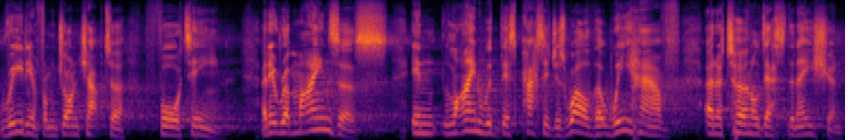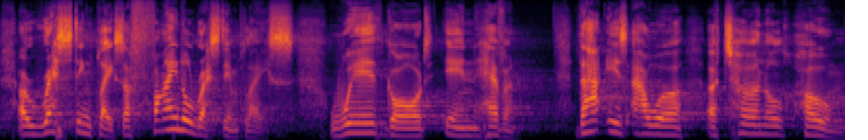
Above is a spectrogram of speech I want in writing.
reading from John chapter 14. And it reminds us, in line with this passage as well, that we have an eternal destination, a resting place, a final resting place with God in heaven. That is our eternal home,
